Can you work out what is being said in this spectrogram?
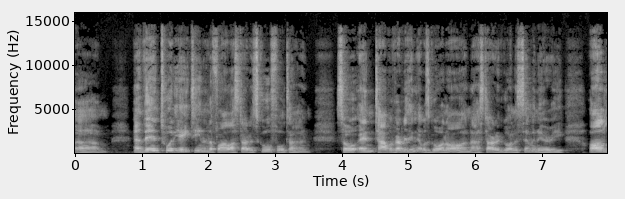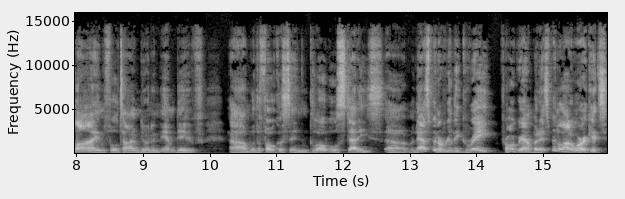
Um, and then 2018 in the fall, I started school full time. So, on top of everything that was going on, I started going to seminary online full time, doing an MDiv uh, with a focus in global studies. Um, and that's been a really great program, but it's been a lot of work. It's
